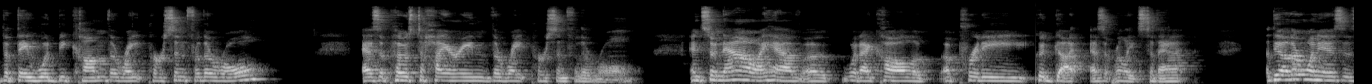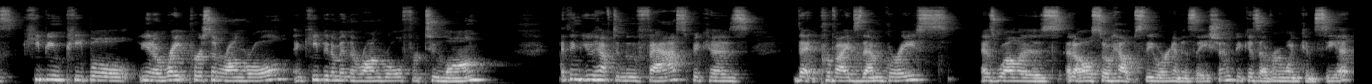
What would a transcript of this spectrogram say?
that they would become the right person for the role as opposed to hiring the right person for the role. And so now I have a, what I call a, a pretty good gut as it relates to that. The other one is is keeping people, you know, right person, wrong role, and keeping them in the wrong role for too long. I think you have to move fast because that provides them grace as well as it also helps the organization because everyone can see it.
